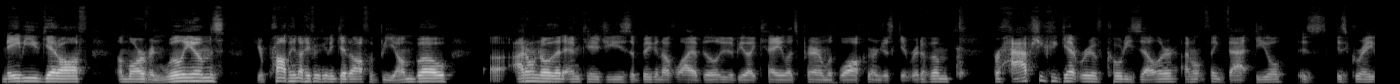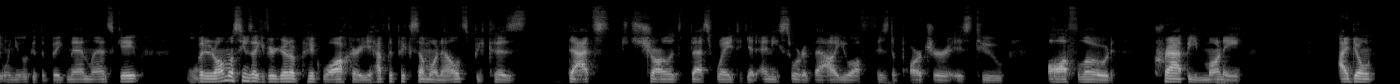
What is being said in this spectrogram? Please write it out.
Maybe you get off a Marvin Williams. You're probably not even going to get off a of Biyombo. Uh, I don't know that MKG is a big enough liability to be like, hey, let's pair him with Walker and just get rid of him. Perhaps you could get rid of Cody Zeller. I don't think that deal is is great when you look at the big man landscape. Yeah. But it almost seems like if you're going to pick Walker, you have to pick someone else because that's Charlotte's best way to get any sort of value off of his departure is to offload crappy money. I don't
